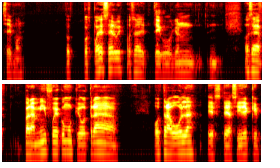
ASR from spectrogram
Sí, mon. Pues, pues puede ser, güey. O sea, te digo, yo. O sea, para mí fue como que otra. Otra ola. Este, así de que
